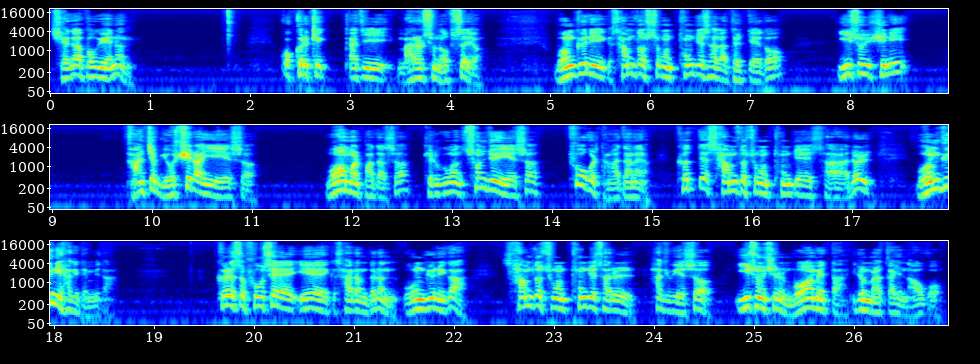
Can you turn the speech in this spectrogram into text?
제가 보기에는 꼭 그렇게까지 말할 수는 없어요. 원균이 삼도수군 통제사가 될 때도 이순신이 간첩 요시라에 의해서 모함을 받아서 결국은 손조에 의해서 투옥을 당하잖아요. 그때 삼도수군 통제사를 원균이 하게 됩니다. 그래서 후세의 사람들은 원균이가 삼도수군 통제사를 하기 위해서 이순신을 모함했다 이런 말까지 나오고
